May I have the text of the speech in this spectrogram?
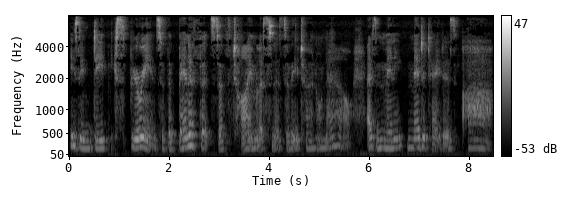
is in deep experience of the benefits of timelessness of the eternal now, as many meditators are.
